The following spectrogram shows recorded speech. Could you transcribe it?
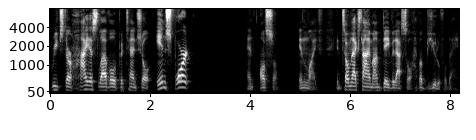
reach their highest level of potential in sport and also in life. Until next time, I'm David Essel. Have a beautiful day.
